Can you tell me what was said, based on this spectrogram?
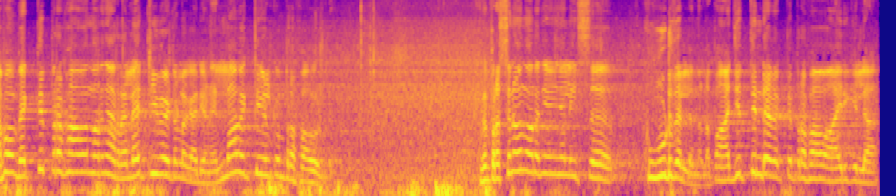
അപ്പോൾ വ്യക്തിപ്രഭാവം എന്ന് പറഞ്ഞാൽ റിലേറ്റീവ് ആയിട്ടുള്ള കാര്യമാണ്. എല്ലാ വ്യക്തികൾക്കും പ്രഭാവമുണ്ട്. ഇപ്പം പ്രശ്നം എന്ന് പറഞ്ഞു കഴിഞ്ഞാൽ ഇറ്റ്സ് കൂടുതൽ എന്നുള്ളത്. അപ്പോൾ അജിത്തിന്റെ വ്യക്തിപ്രഭാവം ആയിരിക്കില്ല.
